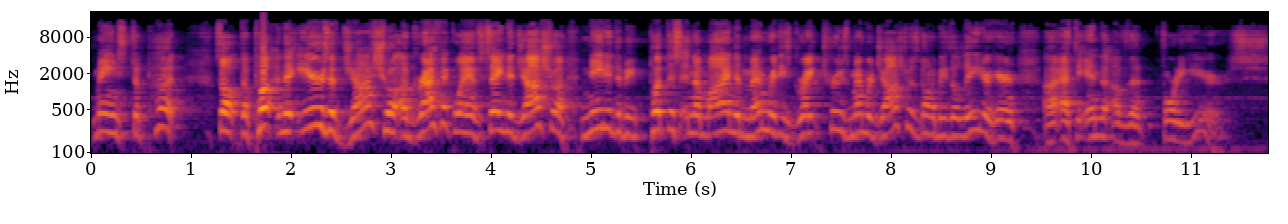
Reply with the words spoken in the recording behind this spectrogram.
means to put. So to put in the ears of Joshua, a graphic way of saying to Joshua needed to be put this in the mind and memory, these great truths. Remember, Joshua is going to be the leader here uh, at the end of the 40 years.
